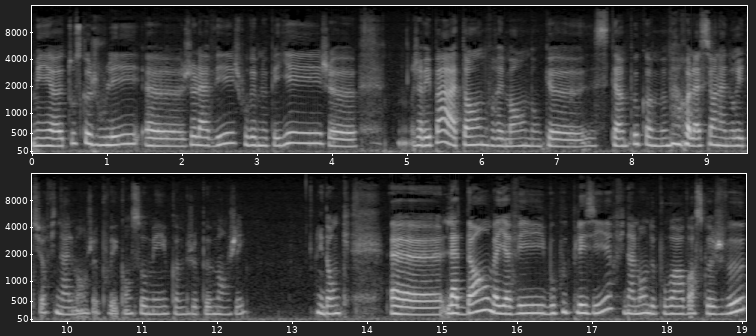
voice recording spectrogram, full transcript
mais euh, tout ce que je voulais, je l'avais, je pouvais me le payer. Je j'avais pas à attendre vraiment, donc c'était un peu comme ma relation à la nourriture finalement. Je pouvais consommer comme je peux manger. Et donc, euh, là-dedans, bah, il y avait beaucoup de plaisir finalement de pouvoir avoir ce que je veux,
